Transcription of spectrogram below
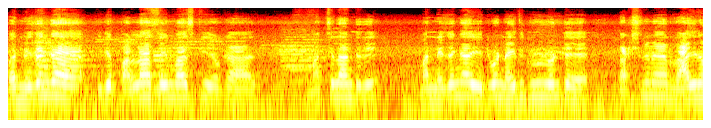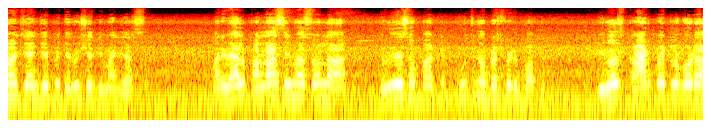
మరి నిజంగా ఇది పల్లా శ్రీనివాస్కి ఒక మచ్చ లాంటిది. మరి నిజంగా ఎటువంటి నైతికులు ఉంటే తక్షణమే రాజీనామా చేయని చెప్పి తెలుగుదేశం డిమాండ్ చేస్తుంది. మరి వేళ పల్లా శ్రీనివాస్ వల్ల తెలుగుదేశం పార్టీ పూర్తిగా భ్రష్పెట్టిపోతుంది ఈరోజు కార్పొరేట్లు కూడా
